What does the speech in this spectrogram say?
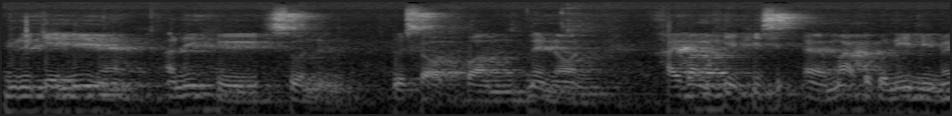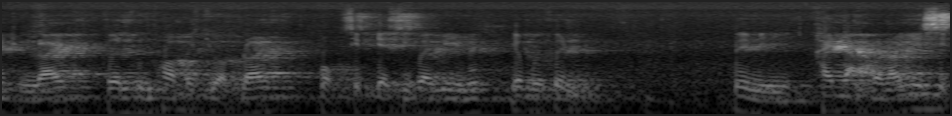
อยู่ในเกณฑ์นี้นะอันนี้คือส่วนหนึ่งตรวจสอบความแน่นอน ใครบ้างที่พิเศษเอ่มากกว่าตัวนี้มีไหมถึงร้อยเกินคุณพ่อประจวบร้อยหกสิบเจ็ดสิบไปมีไหมยกมือขึ้น ไม่มี ใครต่ำกว่าร้อยยี่สิบ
